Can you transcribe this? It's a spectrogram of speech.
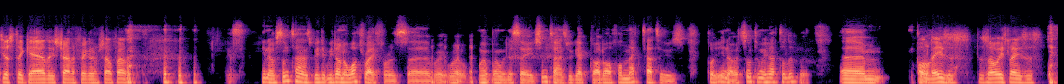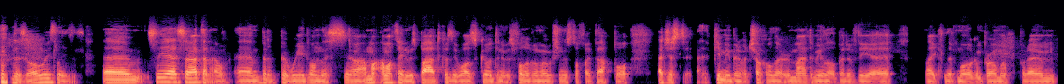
just a girl who's trying to figure himself out? you know, sometimes we, we don't know what's right for us uh, we- we- when we're this age. Sometimes we get god awful neck tattoos, but you know, it's something we have to live with. Um, Oh, lasers. There's always lasers. There's always lasers. Um, so yeah, so I don't know, um, bit a bit weird one. This, you know, I'm not, I'm not saying it was bad because it was good and it was full of emotion and stuff like that. But I just uh, give me a bit of a chuckle that reminded me a little bit of the uh, like Liv Morgan promo. But um,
